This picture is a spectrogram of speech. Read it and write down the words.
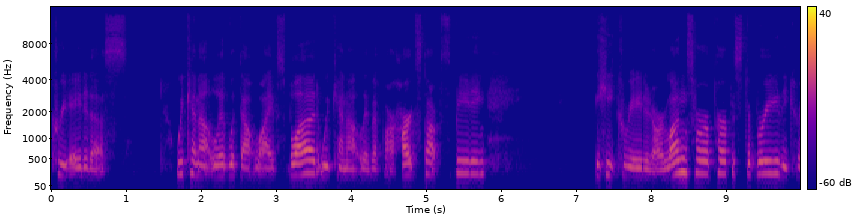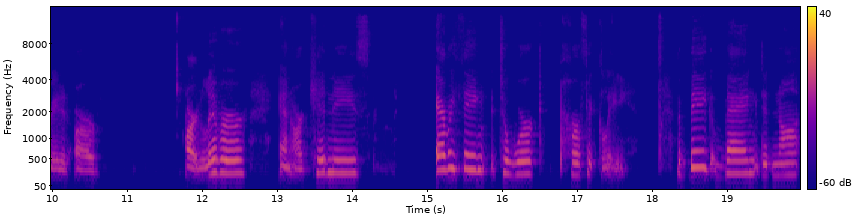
created us. We cannot live without life's blood. We cannot live if our heart stops beating. He created our lungs for a purpose to breathe. He created our our liver and our kidneys, everything to work perfectly. The Big Bang did not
